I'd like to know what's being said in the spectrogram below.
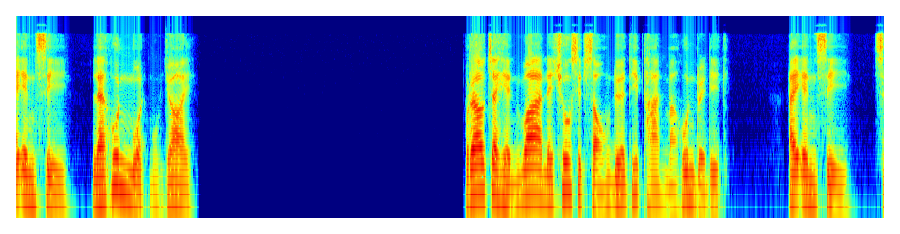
INC และหุ้นหมวดหมู่ย่อย เราจะเห็นว่าในช่วง 12 เดือนที่ผ่านมาหุ้น Reddit INC แส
